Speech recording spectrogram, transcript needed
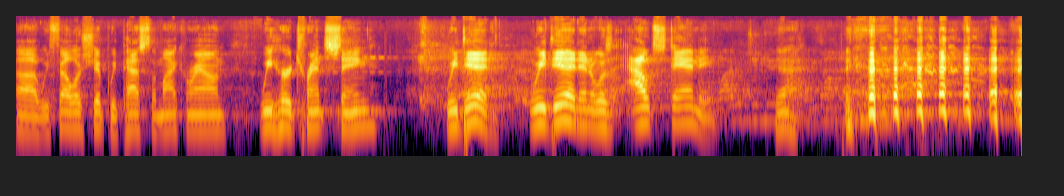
Uh, we fellowship. We passed the mic around. We heard Trent sing. We did. We did, and it was outstanding. yeah.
